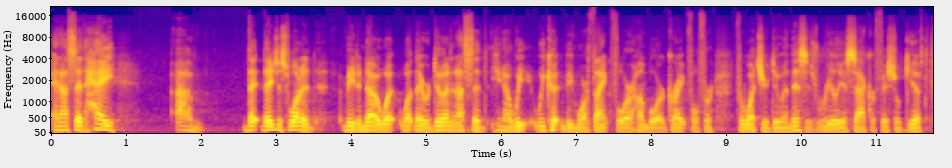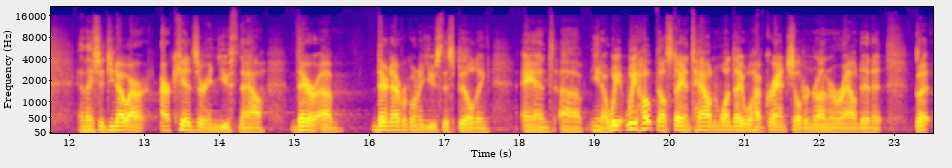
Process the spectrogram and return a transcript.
and I said, Hey, um, they, they just wanted me to know what, what they were doing. And I said, You know, we, we couldn't be more thankful or humble or grateful for, for what you're doing. This is really a sacrificial gift. And they said, You know, our, our kids are in youth now. They're, um, they're never going to use this building. And, uh, you know, we, we hope they'll stay in town and one day we'll have grandchildren running around in it. But,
